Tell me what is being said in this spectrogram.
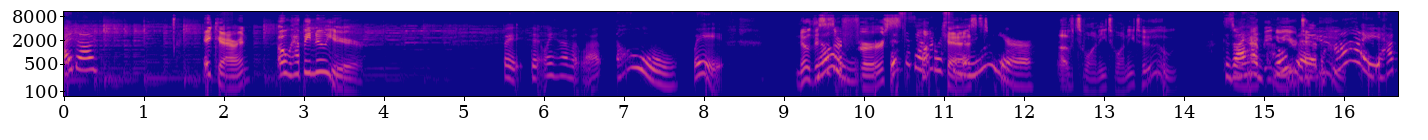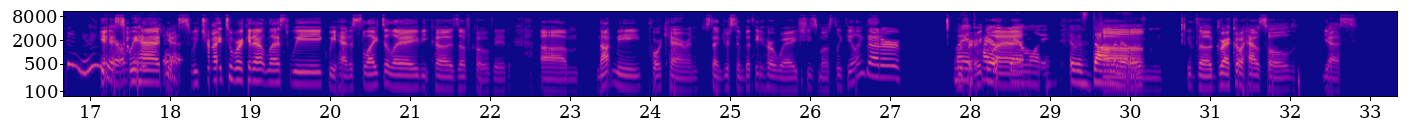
Hi, Doug. Hey, Karen. Oh, Happy New Year. Wait, didn't we have it last? Oh, wait. No, this is our first this is our first in the podcast new year of 2022. because So I had Happy New Year to COVID. you. Hi, happy New Yes, Year. we Holy had, shit. yes, we tried to work it out last week. We had a slight delay because of COVID. Um, not me, poor Karen. Send your sympathy her way. She's mostly feeling better. We're My entire glad. family. It was dominoes. Um, the Greco household, yes.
